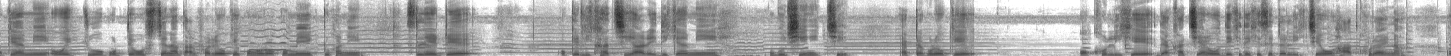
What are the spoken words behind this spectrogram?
ওকে আমি, ও একটুও পড়তে বসছে না, তার ফলে ওকে কোনো রকমে একটুখানি স্লেটে ওকে লিখাচ্ছি আর এইদিকে আমি গুছিয়ে নিচ্ছি। একটা করে ওকে অক্ষর লিখে দেখাচ্ছি আর ও দেখে দেখে সেটা লিখছে। ও হাত ঘোরায় না। ও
